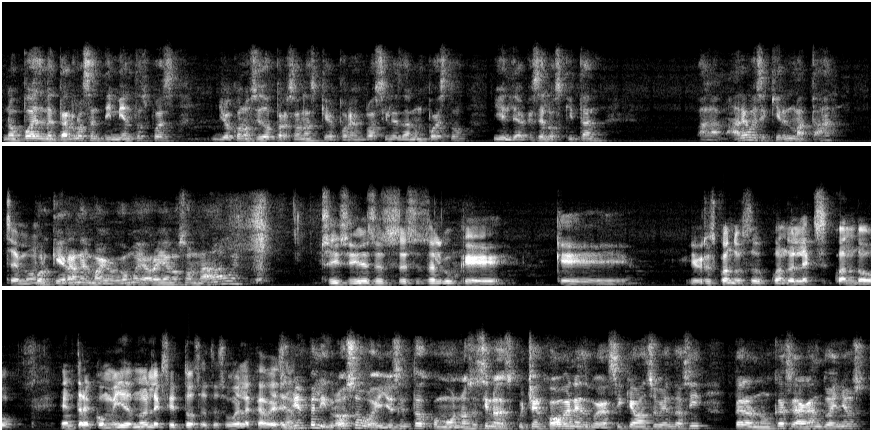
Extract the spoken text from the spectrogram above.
no puedes meter los sentimientos, pues. Yo he conocido personas que, por ejemplo, así les dan un puesto y el día que se los quitan, a la madre, güey, se quieren matar. Simón. Porque eran el mayordomo y ahora ya no son nada, güey. Sí, sí, eso es, eso es algo que, que yo creo que es cuando, eso, cuando el ex, cuando, entre comillas, ¿no? El éxito se te sube a la cabeza. Es bien peligroso, güey. Yo siento como, no sé si nos escuchen jóvenes, güey, así que van subiendo así, pero nunca se hagan dueños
